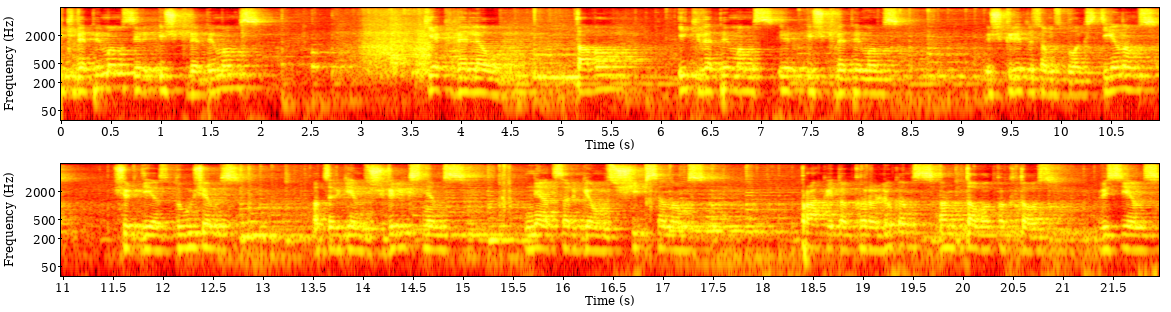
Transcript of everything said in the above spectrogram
Įkvėpimams ir iškvėpimams. Kiek vėliau tavo įkvėpimams ir iškvėpimams, iškritusioms blakstienoms širdies dūžiams, atsargiems žvilgsniams, neatsargioms šypsenoms, prakaito karaliukams ant tavo kaktos, visiems.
